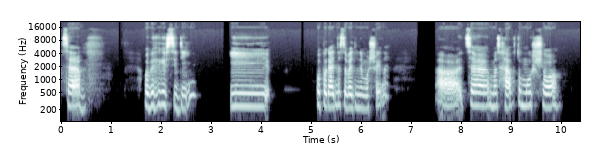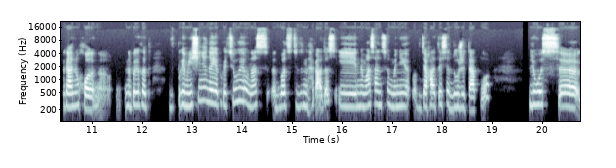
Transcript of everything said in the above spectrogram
це обігрів сидінь і попереднє заведення машини. Це must have, тому що реально холодно. Наприклад, в приміщенні, де я працюю, у нас 21 градус, і нема сенсу мені вдягатися дуже тепло. Плюс, е,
